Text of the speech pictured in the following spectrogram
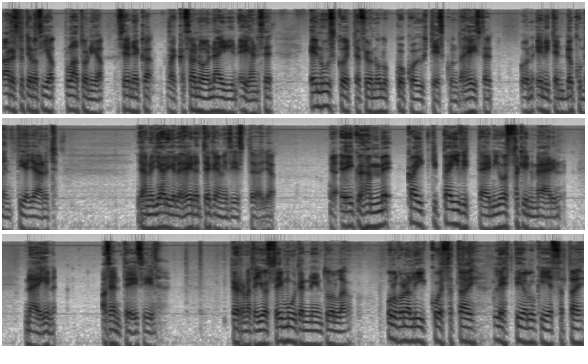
Aristoteles ja Platon ja Seneca, vaikka sanoo näin, niin eihän se, en usko, että se on ollut koko yhteiskunta. Heistä on eniten dokumenttia jäänyt, jäänyt jäljelle heidän tekemisistään. Ja, ja eiköhän me kaikki päivittäin jossakin määrin näihin asenteisiin törmätä, jos ei muuten niin tuolla ulkona liikkuessa tai lehtiä lukiessa tai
